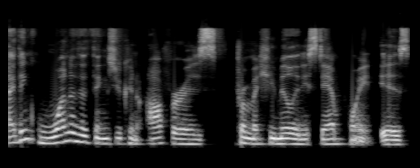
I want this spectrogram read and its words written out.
I think one of the things you can offer is from a humility standpoint is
